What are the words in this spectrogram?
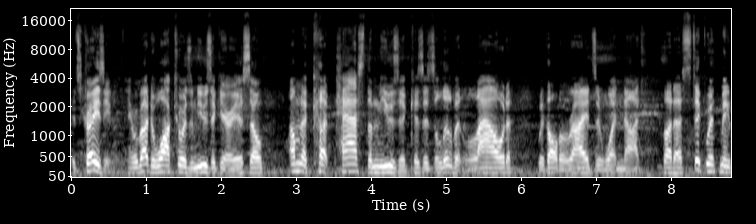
It's crazy. And we're about to walk towards the music area, so I'm going to cut past the music because it's a little bit loud with all the rides and whatnot. But uh, stick with me.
